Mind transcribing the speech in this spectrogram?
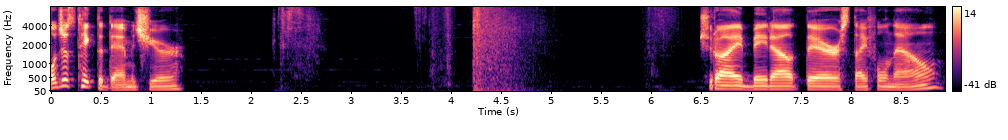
We'll just take the damage here. Should I bait out their Stifle now?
